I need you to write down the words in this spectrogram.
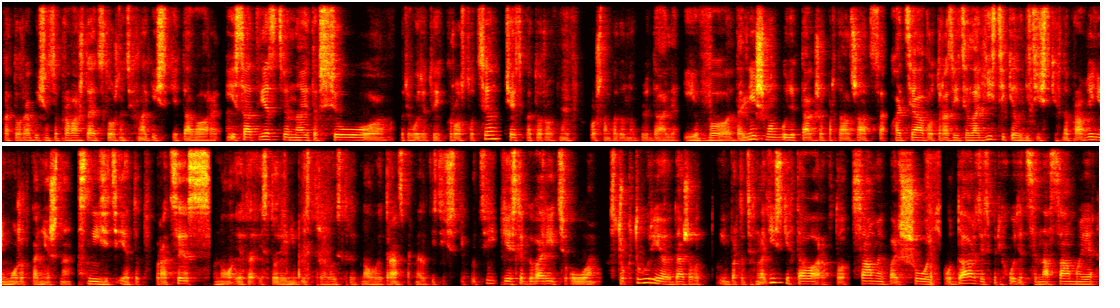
который обычно сопровождает сложно-технологические товары. И, соответственно, это все приводит и к росту цен, часть которого мы в прошлом году наблюдали. И в дальнейшем он будет также продолжаться. Хотя вот развитие логистики, логистических направлений может, конечно, снизить этот процесс, но эта история не быстрая, выстроить новые транспортные логистические пути. Если говорить о структуре даже вот импорта технологических товаров, то самый большой удар здесь приходится на самые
